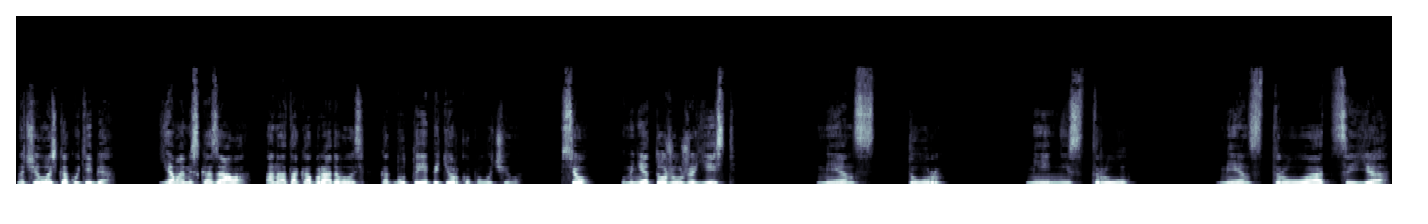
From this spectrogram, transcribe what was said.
началось как у тебя. Я маме сказала, она так обрадовалась, как будто я пятерку получила. Все, у меня тоже уже есть менстур... министру... менструация. Я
